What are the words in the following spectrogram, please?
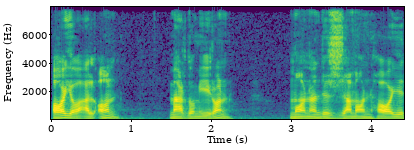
آیا الان مردم ایران مانند زمانهای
